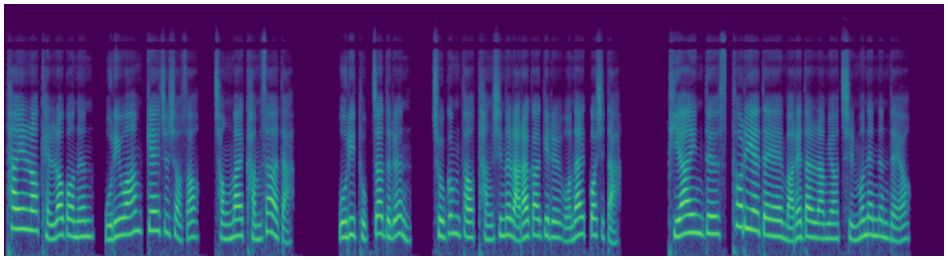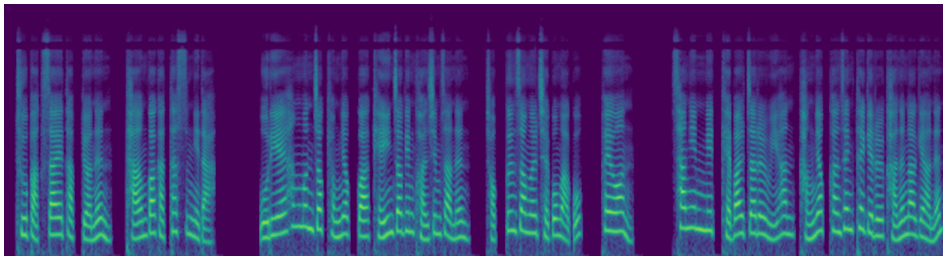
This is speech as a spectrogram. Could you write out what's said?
타일러 갤러거는 우리와 함께 해주셔서 정말 감사하다. 우리 독자들은 조금 더 당신을 알아가기를 원할 것이다. 비하인드 스토리에 대해 말해달라며 질문했는데요. 두 박사의 답변은 다음과 같았습니다. 우리의 학문적 경력과 개인적인 관심사는 접근성을 제공하고 회원, 상인 및 개발자를 위한 강력한 생태계를 가능하게 하는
